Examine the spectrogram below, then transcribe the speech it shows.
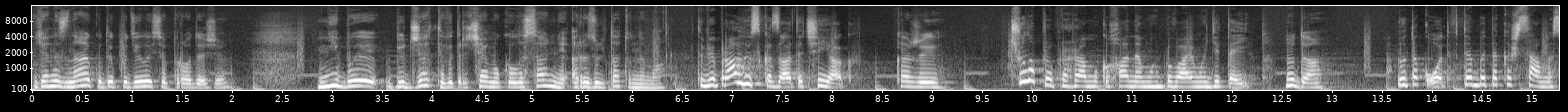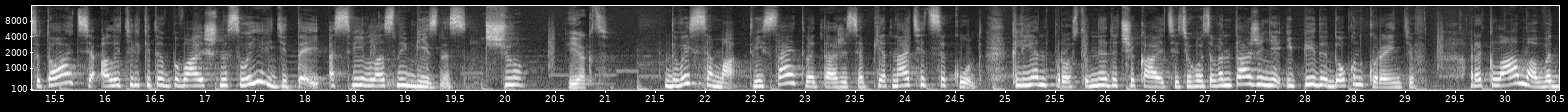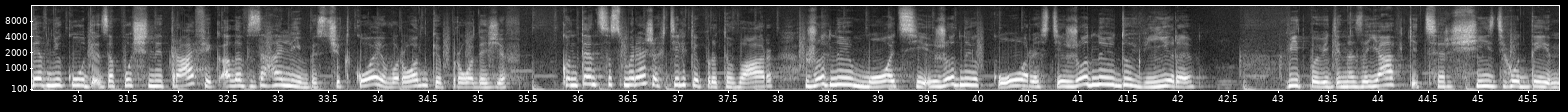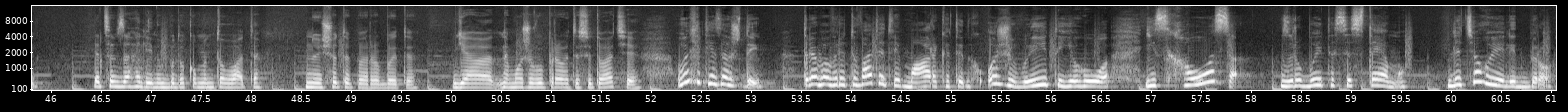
Я не знаю, куди поділися продажі. Ніби бюджети витрачаємо колосальні, а результату нема. Тобі правду сказати чи як? Кажи, Чула про програму Кохана, ми вбиваємо дітей? ну да, Ну так от, в тебе така ж сама ситуація, але тільки ти вбиваєш не своїх дітей, а свій власний бізнес. що? Як це? Дивись сама, твій сайт вантажиться 15 секунд. Клієнт просто не дочекається цього завантаження і піде до конкурентів. Реклама веде в нікуди запущений трафік, але взагалі без чіткої воронки продажів. Контент в соцмережах тільки про товар, жодної емоції, жодної користі, жодної довіри. Відповіді на заявки через 6 годин. Я це взагалі не буду коментувати. Ну і що тепер робити? Я не можу виправити ситуацію. Вихід є завжди. Треба врятувати твій маркетинг, оживити його і з хаоса зробити систему. Для цього є лідбюро.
